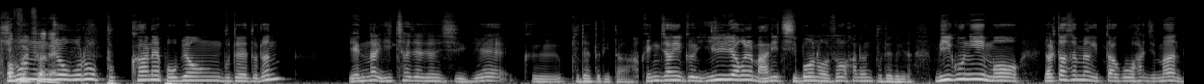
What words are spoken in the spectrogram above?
기본적으로 북한의 보병 부대들은 옛날 2차 대전식의 그 부대들이다. 굉장히 그 인력을 많이 집어넣어서 하는 부대들이다. 미군이 뭐 15명 있다고 하지만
